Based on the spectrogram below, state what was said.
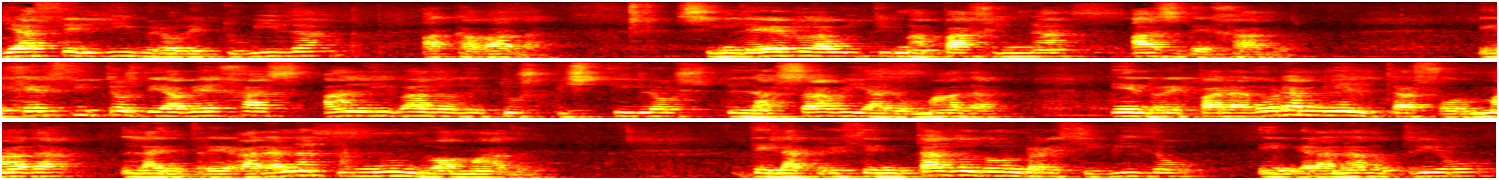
yace el libro de tu vida acabada. Sin leer la última página has dejado. Ejércitos de abejas han libado de tus pistilos la savia aromada, en reparadora miel transformada la entregarán a tu mundo amado. Del acrecentado don recibido en granado trigo,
